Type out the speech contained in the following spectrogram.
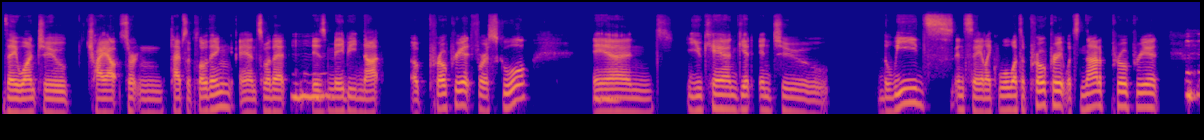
they want to try out certain types of clothing, and some of that is Mhm. maybe not appropriate for a school Mhm. and you can get into the weeds and say like well what's appropriate what's not appropriate Mhm.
